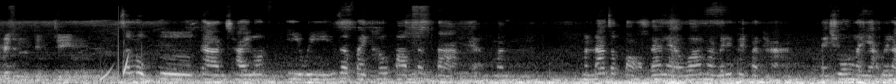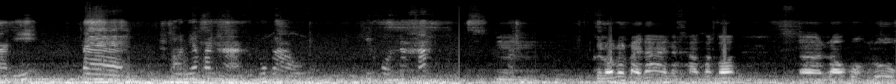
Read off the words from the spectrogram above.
ไม่ถึงจริงสรุปคือการใช้รถ EV ที่จะไปเข้าปั๊มต่างๆ เนี่ยมันมันน่าจะตอบได้แล้วว่ามันไม่ได้เป็นปัญหาในช่วงระยะเวลานี้ แต่ตอนนี้ปัญหาคือพวกเราที่คนนะคะๆอืมคือรถมันไปได้นะครับ แล้วก็ เออเราห่วงลูก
